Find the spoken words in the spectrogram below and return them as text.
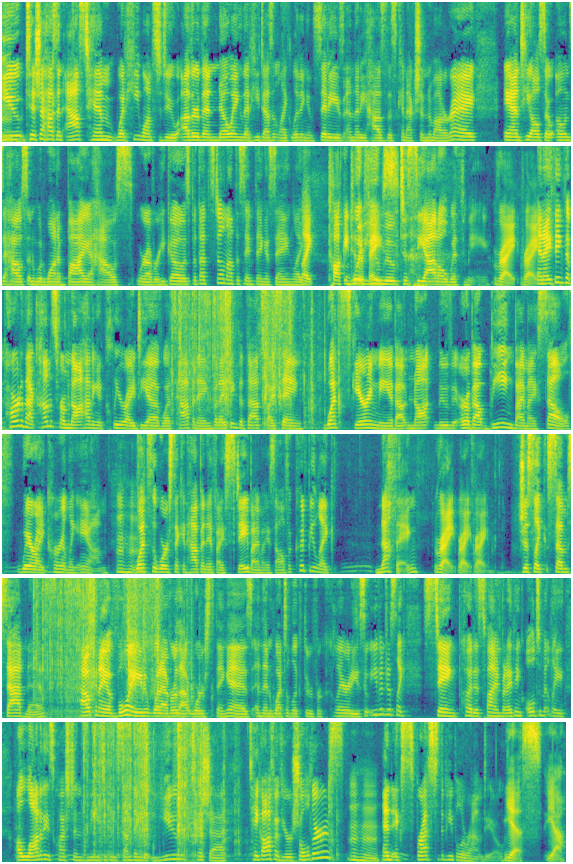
You Tisha hasn't asked him what he wants to do other than knowing that he doesn't like living in cities and that he has this connection to Monterey and he also owns a house and would want to buy a house wherever he goes, but that's still not the same thing as saying like, like talking to would their face. you move to Seattle with me? Right. Right. And I think that part of that comes from not having a clear idea of what's happening. But I think that that's by saying what's scaring me about not moving or about being by myself where I currently am. Mhm. What's the worst that can happen if I stay by myself? It could be like nothing, Right. Right. Right. just like some sadness. How can I avoid whatever that worst thing is? And then what to look through for clarity. So even just like staying put is fine. But I think ultimately, a lot of these questions need to be something that you, Tisha, take off of your shoulders Mm-hmm. and express to the people around you. Yes. Yeah.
